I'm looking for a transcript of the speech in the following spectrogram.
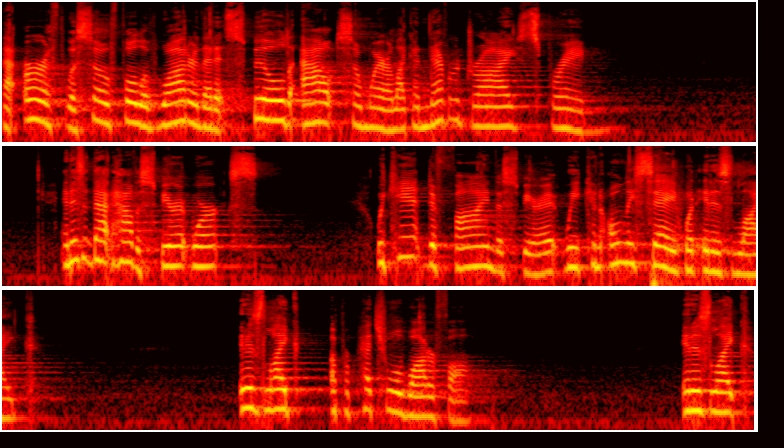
that earth was so full of water that it spilled out somewhere like a never dry spring. And isn't that how the Spirit works? We can't define the Spirit, we can only say what it is like. It is like a perpetual waterfall, it is like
